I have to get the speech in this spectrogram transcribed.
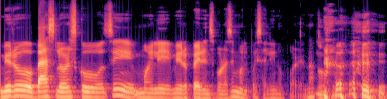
मेरो ब्याचलर्सको चाहिँ मैले मेरो पेरेन्ट्सबाट चाहिँ मैले पैसा लिनु परेन।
